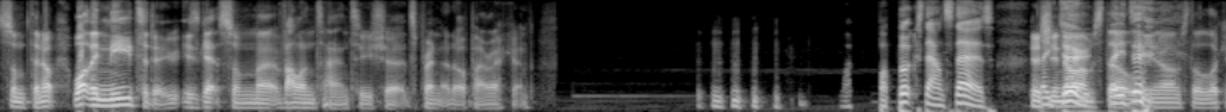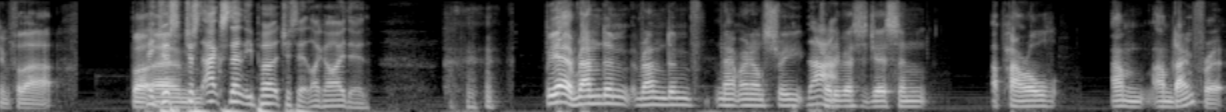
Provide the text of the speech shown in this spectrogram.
something up. What they need to do is get some uh, Valentine t-shirts printed up. I reckon. my book's downstairs. Because They you know do, I'm they still do. you know I'm still looking for that. But They just um, just accidentally purchase it like I did. But yeah, random, random Nightmare on Elm Street, That- Freddy vs Jason apparel. I'm, I'm down for it.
